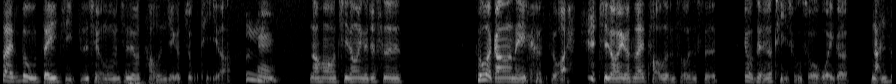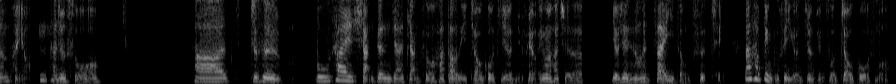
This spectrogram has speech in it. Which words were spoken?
在录这一集之前，我们其实有讨论几个主题啦。嗯，然后其中一个就是除了刚刚那一个之外，其中一个是在讨论说，就是因为我之前就提出说，我一个男生朋友，他就说他就是不太想跟人家讲说他到底交过几个女朋友，因为他觉得有些女生很在意这种事情。但他并不是一个，就比如说交过什么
